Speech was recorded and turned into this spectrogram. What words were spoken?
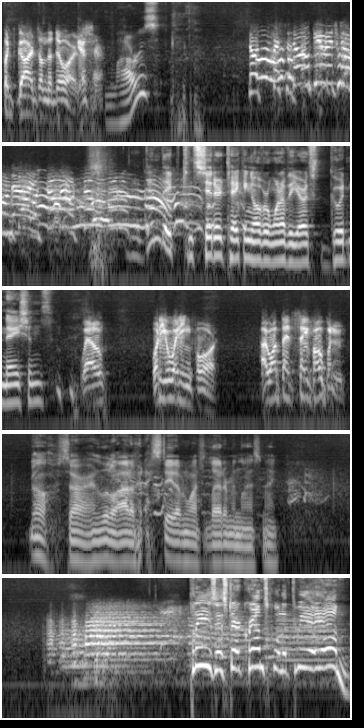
put guards on the doors. Yes, sir. Mars? No, Prince, don't give it to him, Daddy. Don't, don't. Didn't they consider taking over one of the Earth's good nations? Well, what are you waiting for? I want that safe open. Oh, sorry, I'm a little out of it. I stayed up and watched Letterman last night. Please, I start cram school at 3 a.m.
